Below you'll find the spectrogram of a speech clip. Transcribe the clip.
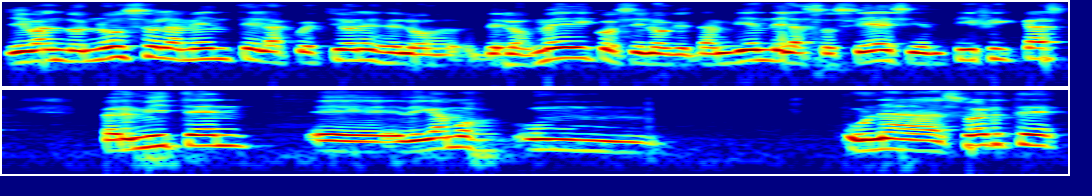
llevando no solamente las cuestiones de los, de los médicos, sino que también de las sociedades científicas, permiten eh, digamos, una suerte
